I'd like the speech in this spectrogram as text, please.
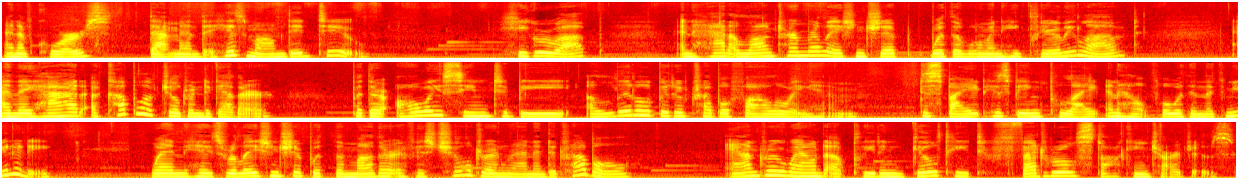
And of course, that meant that his mom did too. He grew up and had a long term relationship with a woman he clearly loved, and they had a couple of children together, but there always seemed to be a little bit of trouble following him, despite his being polite and helpful within the community. When his relationship with the mother of his children ran into trouble, Andrew wound up pleading guilty to federal stalking charges.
